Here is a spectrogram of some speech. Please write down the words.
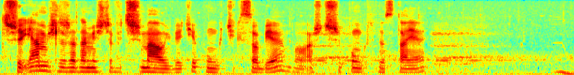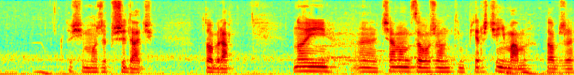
3. Ja myślę, że dam jeszcze wytrzymały, wiecie, punkcik sobie, bo aż 3 punkty dostaję. To się może przydać. Dobra. No i e, czy ja mam założony tym pierścień? Mam. Dobrze.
